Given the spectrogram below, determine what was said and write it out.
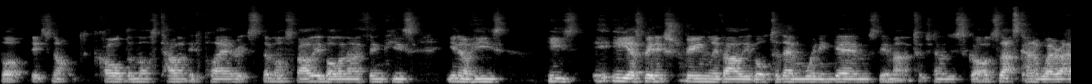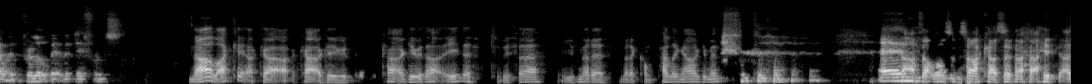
but it's not called the most talented player. It's the most valuable, and I think he's you know he's he's he has been extremely valuable to them winning games. The amount of touchdowns he scored, so that's kind of where I went for a little bit of a difference. No, I like it. I can't I can't agree with can't agree with that either. To be fair, you've made a made a compelling argument. that, um, that wasn't sarcasm. I, I,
